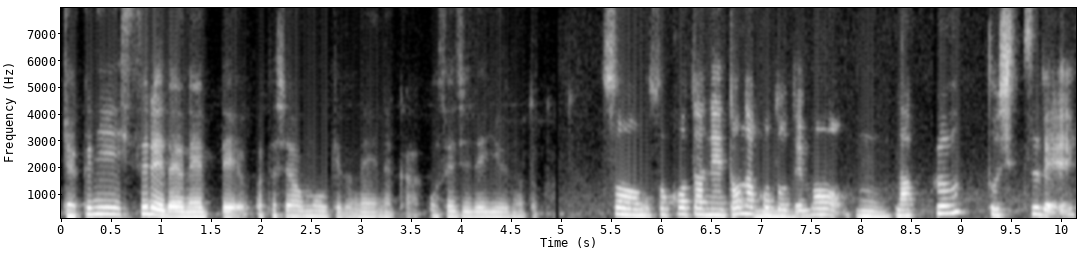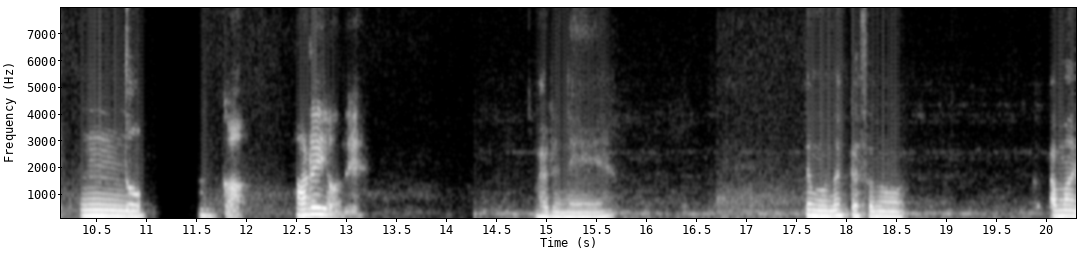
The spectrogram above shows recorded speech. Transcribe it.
逆に失礼だよねって私は思うけどねなんかお世辞で言うのとか。そう、そこだね。どんなことでもうん楽と失礼、うん、となんかあるよね。あるね。でもなんかそのあまあ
